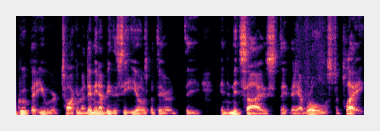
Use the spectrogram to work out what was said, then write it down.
group that you were talking about. They may not be the CEOs, but they're the in the mid-size, they, they have roles to play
